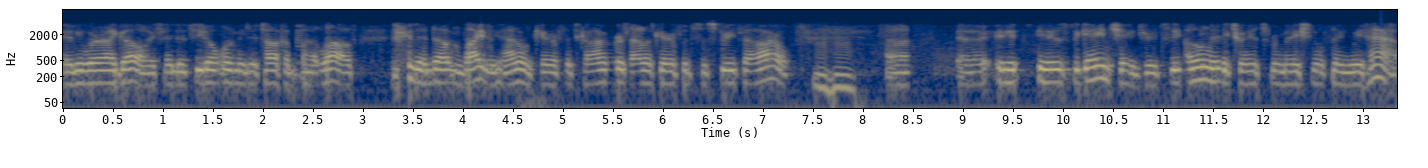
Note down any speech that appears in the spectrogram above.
anywhere I go. I said, if you don't want me to talk about love, then don't invite me. I don't care if it's Congress. I don't care if it's the streets of Harlem. Mm-hmm. Uh, uh, it is the game changer. It's the only transformational thing we have.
